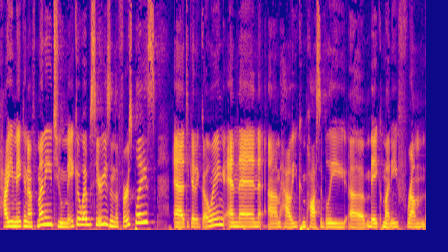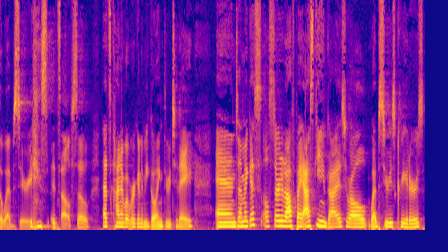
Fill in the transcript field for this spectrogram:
how you make enough money to make a web series in the first place uh, to get it going, and then um, how you can possibly uh, make money from the web series itself. So that's kind of what we're going to be going through today. And um, I guess I'll start it off by asking you guys, who are all web series creators,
